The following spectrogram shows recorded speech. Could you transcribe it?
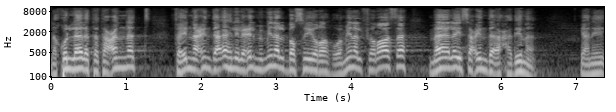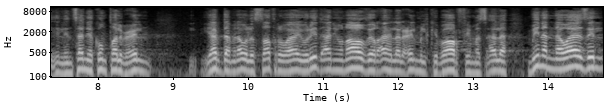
نقول لا لا تتعنت فإن عند أهل العلم من البصيرة ومن الفراسة ما ليس عند أحدنا. يعني الإنسان يكون طالب علم يبدأ من أول السطر ويريد أن يناظر أهل العلم الكبار في مسألة من النوازل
